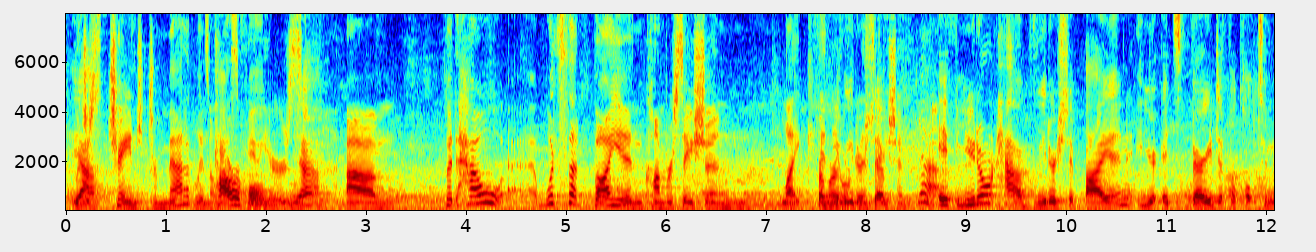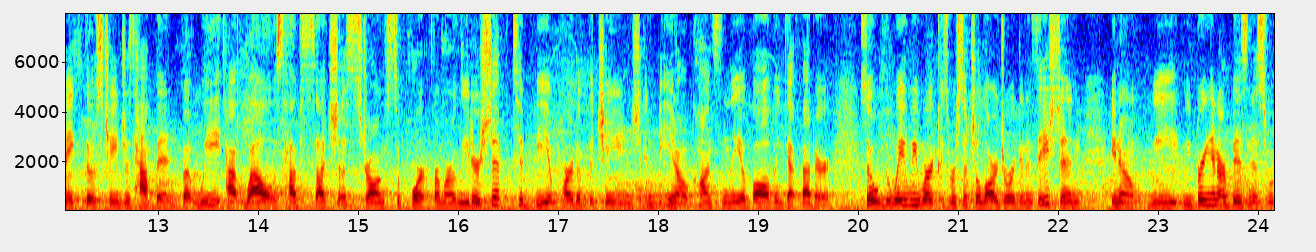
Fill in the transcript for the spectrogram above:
which yeah. has changed dramatically in the powerful. last few years. Yeah. Um, but how, what's that buy-in conversation like from our leadership. Yeah. If you don't have leadership buy-in, it's very difficult to make those changes happen. But we at Wells have such a strong support from our leadership to be a part of the change and you know constantly evolve and get better. So the way we work, because we're such a large organization, you know, we, we bring in our business, you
